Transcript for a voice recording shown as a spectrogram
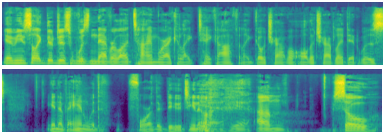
You know what I mean? So like, there just was never a lot of time where I could like take off and like go travel. All the travel I did was in a van with four other dudes. You know? Yeah. Yeah. Um, so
